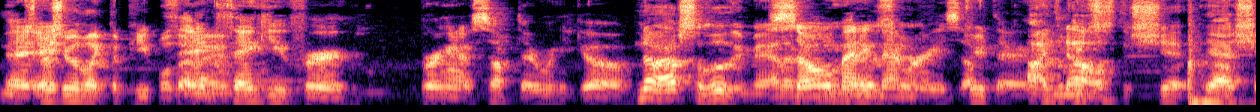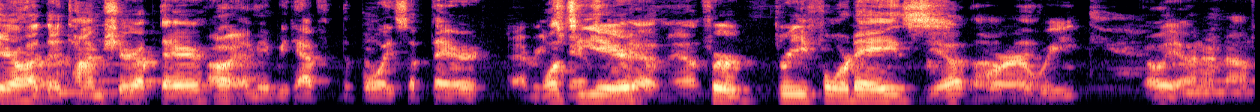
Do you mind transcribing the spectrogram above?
Hey, especially with like the people that And I. thank you for bringing us up there when you go. no, absolutely, man. I so mean, many guys are- memories up Dude, there. I know. Beach is the shit. Yeah, Cheryl had the timeshare up there. Oh, yeah. I mean, we'd have the boys up there Every once a year. get, man. for three, four days. Yep. Oh, or a week. Oh yeah. in and out.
